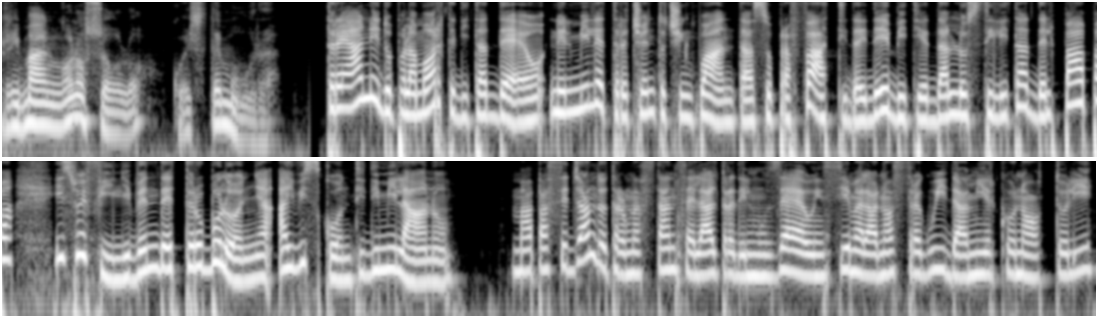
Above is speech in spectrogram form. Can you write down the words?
rimangono solo queste mura. Tre anni dopo la morte di Taddeo, nel 1350, sopraffatti dai debiti e dall'ostilità del Papa, i suoi figli vendettero Bologna ai Visconti di Milano. Ma passeggiando tra una stanza e l'altra del museo insieme alla nostra guida Mirko Nottoli,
